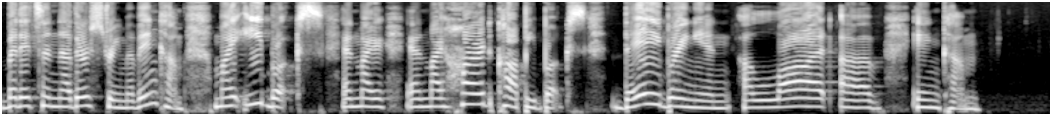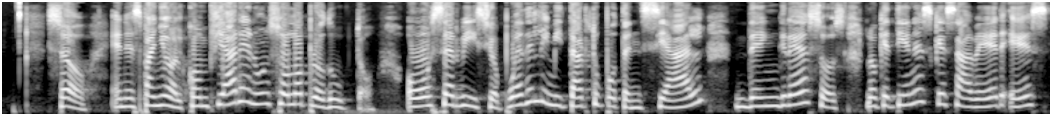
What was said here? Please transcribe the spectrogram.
but it's another stream of income. My ebooks and my and my hard copy books, they bring in a lot of income. So, en español, confiar en un solo producto o servicio puede limitar tu potencial de ingresos. Lo que tienes que saber es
